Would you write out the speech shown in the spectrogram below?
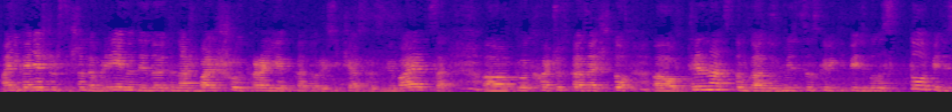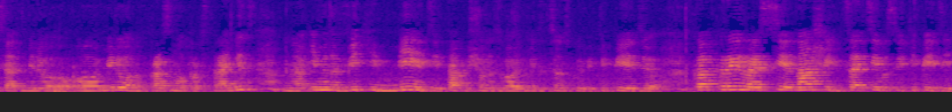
они, конечно совершенно временные, но это наш большой проект, который сейчас развивается. А, вот хочу сказать, что а, в 2013 году в медицинской Википедии было 150 а, миллионов просмотров страниц, именно в Викимедии, так еще называют медицинскую Википедию. Как Крейн Россия, наша инициатива с Википедией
